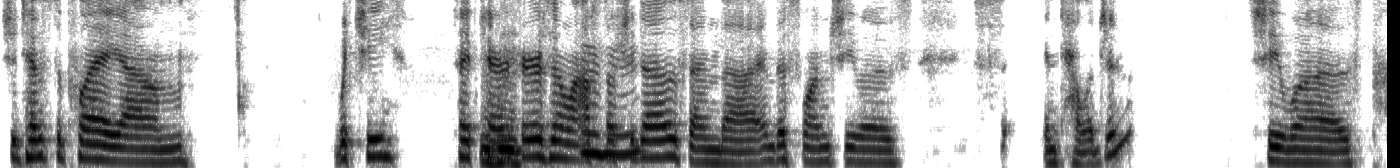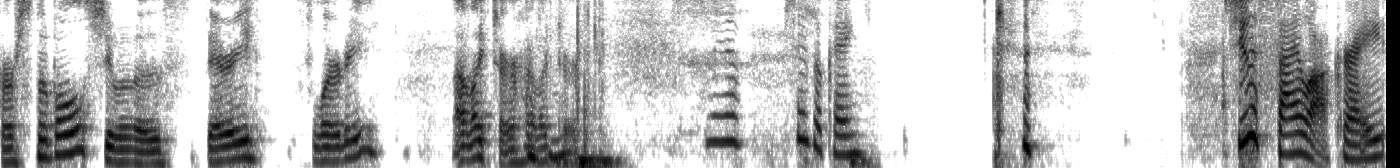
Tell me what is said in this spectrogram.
she tends to play um witchy type Mhm. characters in a lot of stuff she Mhm. does and uh in this one she was intelligent she was personable she was very flirty i liked her i liked her Yeah, she's okay. she was Psylocke, right?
